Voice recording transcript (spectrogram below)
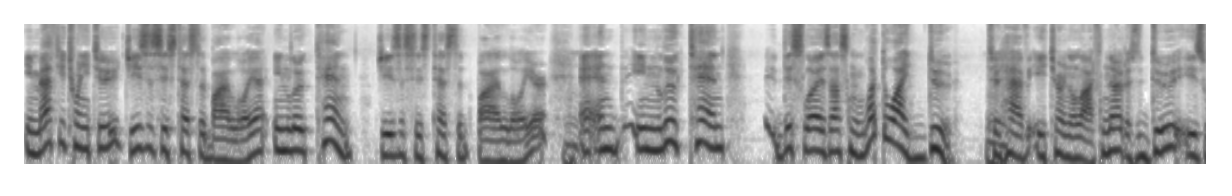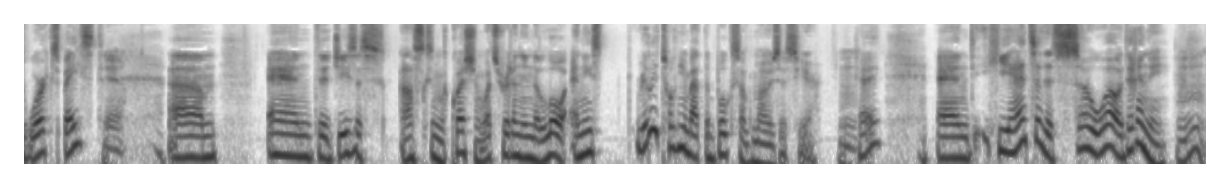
in Matthew 22, Jesus is tested by a lawyer. In Luke 10, Jesus is tested by a lawyer. A- And in Luke 10, this lawyer is asking, what do I do to have eternal life. Notice, do is works based. Yeah. Um, and uh, Jesus asks him a question What's written in the law? And he's really talking about the books of Moses here. Hmm. Okay? And he answered it so well, didn't he? Hmm.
